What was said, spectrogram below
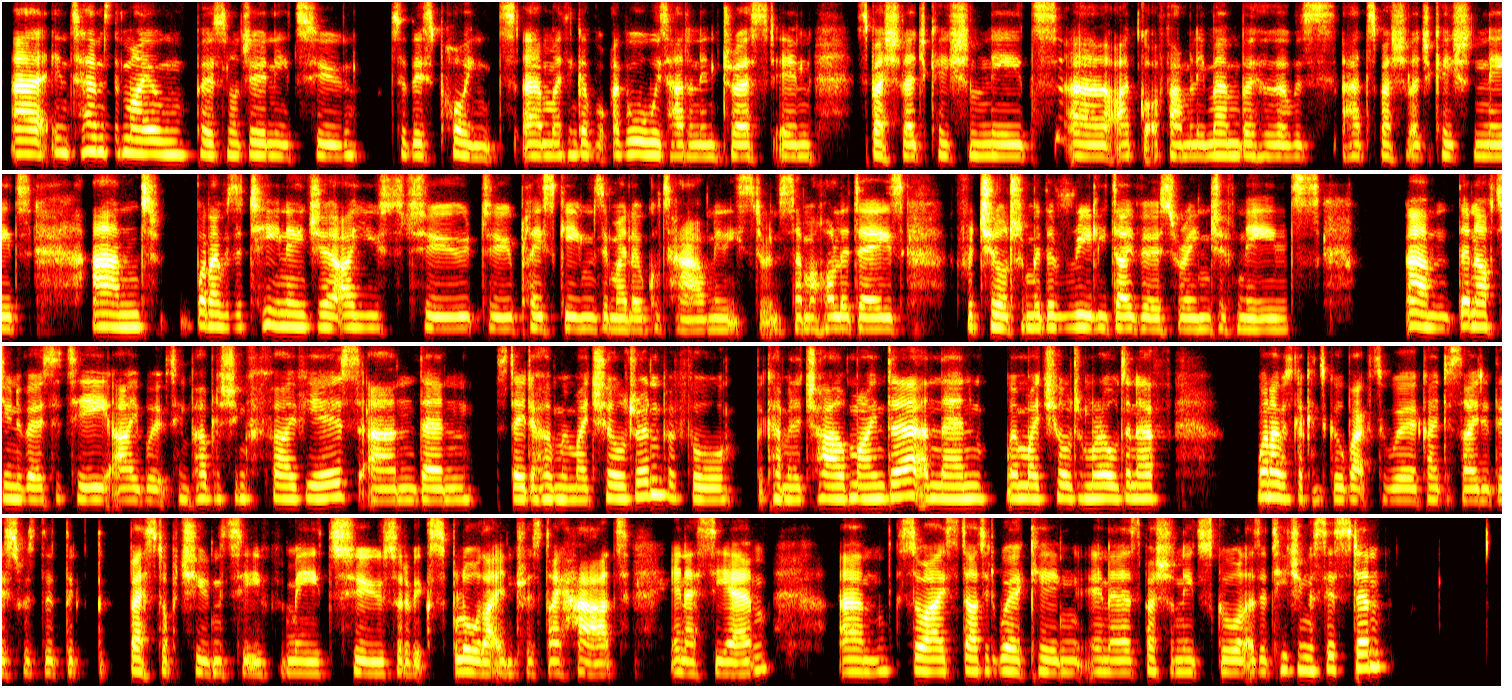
Uh, in terms of my own personal journey to to this point, um, I think I've, I've always had an interest in special educational needs. Uh, I've got a family member who was had special education needs, and when I was a teenager, I used to do play schemes in my local town in Easter and summer holidays for children with a really diverse range of needs. Um, then after university, I worked in publishing for five years and then stayed at home with my children before becoming a childminder. And then when my children were old enough, when I was looking to go back to work, I decided this was the, the, the best opportunity for me to sort of explore that interest I had in SEN. Um, so I started working in a special needs school as a teaching assistant,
